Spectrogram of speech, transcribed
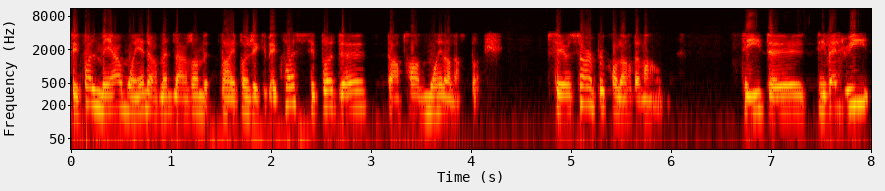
C'est quoi le meilleur moyen de remettre de l'argent dans les poches des Québécois? C'est pas de d'en prendre moins dans leurs poches. C'est ça un peu qu'on leur demande. C'est d'évaluer,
